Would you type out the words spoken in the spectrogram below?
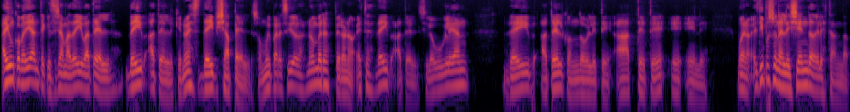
Hay un comediante que se llama Dave Attell, Dave Attell, que no es Dave Chappelle. Son muy parecidos los nombres, pero no. Este es Dave Attell. Si lo googlean, Dave Attell con doble T, A-T-T-E-L. Bueno, el tipo es una leyenda del stand-up.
